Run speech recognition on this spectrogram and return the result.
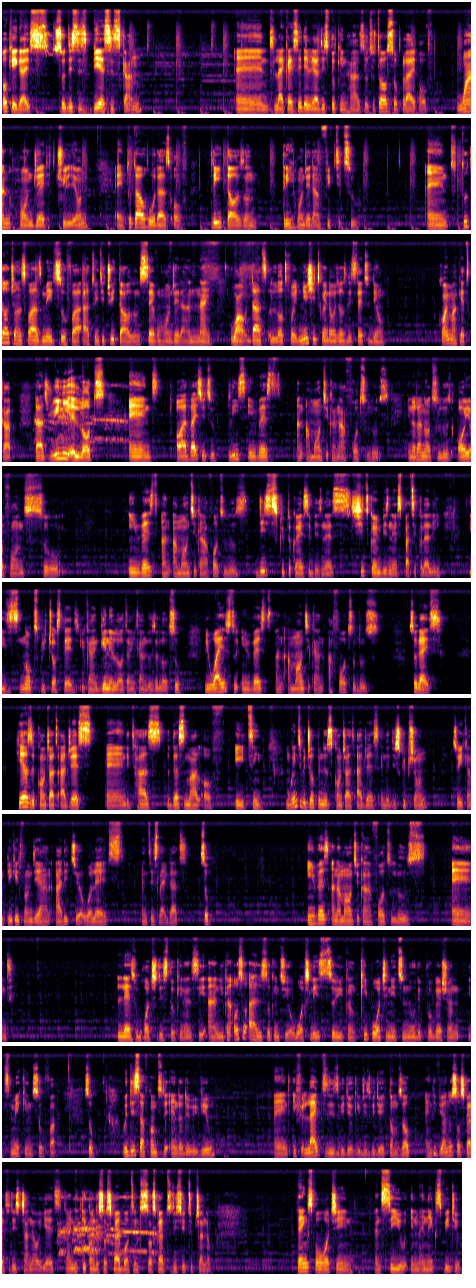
Okay guys. So this is bsc scan. And like i said earlier this token has a total supply of 100 trillion and total holders of 3,352 and total transfers made so far are 23,709 wow that's a lot for a new shitcoin that was just listed today on coin market cap that's really a lot. And i'll advise you to please invest an amount you can afford to lose in order not to lose all your funds. So invest an amount you can afford to lose. This cryptocurrency business, shitcoin business particularly, is not to be trusted. You can gain a lot and you can lose a lot. So be wise to invest an amount you can afford to lose. So guys, here's the contract address and it has a decimal of 18. I'm going to be dropping this contract address in the description so you can pick it from there and add it to your wallet and things like that so invest an amount you can afford to lose and let's watch this token and see. And you can also add this token to your watch list so you can keep watching it to know the progression it's making so far. So with this i've come to the end of the review. And if you liked this video give this video a thumbs up. And if you are not subscribed to this channel yet kindly click on the subscribe button to subscribe to this youtube channel Thanks for watching and see you in my next video.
